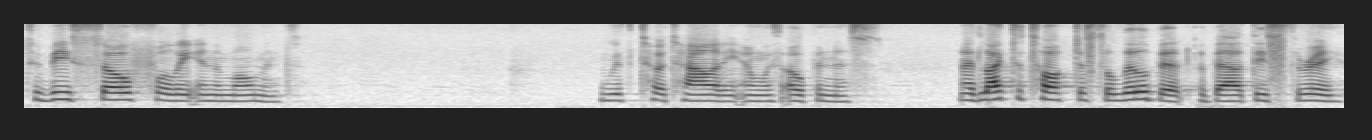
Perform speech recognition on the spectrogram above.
to be so fully in the moment with totality and with openness. And I'd like to talk just a little bit about these three.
